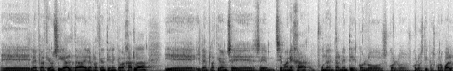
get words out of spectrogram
eh, la inflación sigue alta y la inflación tienen que bajarla y, eh, la inflación se, se, maneja fundamentalmente con los, con, los, con los tipos, con lo cual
